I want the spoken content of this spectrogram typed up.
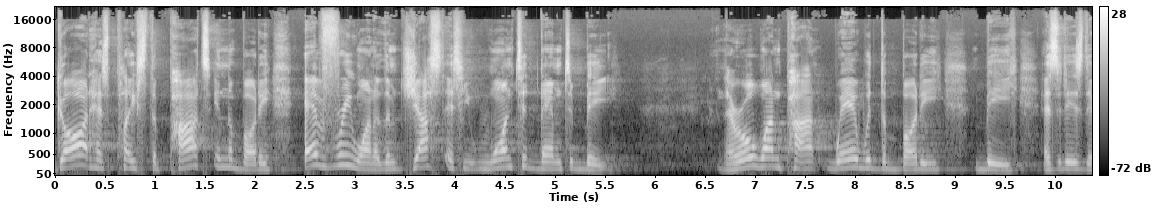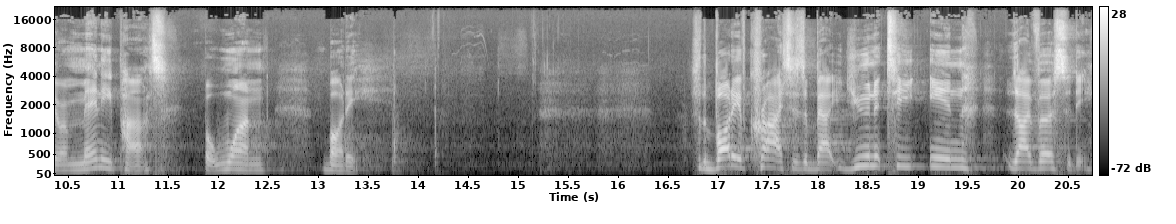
God has placed the parts in the body, every one of them, just as He wanted them to be. They're all one part. Where would the body be? As it is, there are many parts, but one body. So the body of Christ is about unity in diversity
